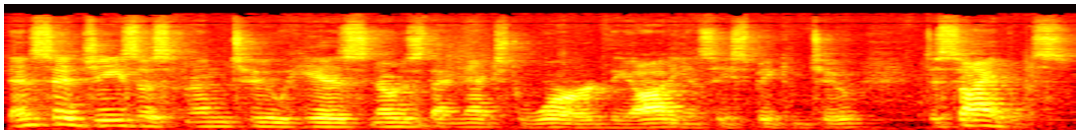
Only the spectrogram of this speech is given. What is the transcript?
Then said Jesus unto his, notice that next word, the audience he's speaking to, disciples.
